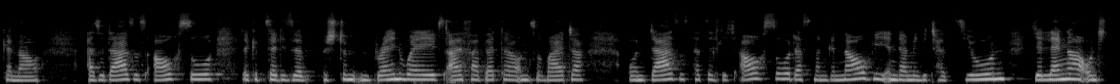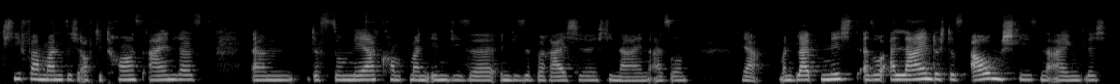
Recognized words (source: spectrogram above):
genau. Also da ist es auch so, da gibt es ja diese bestimmten Brainwaves, Alpha, Beta und so weiter. Und da ist es tatsächlich auch so, dass man genau wie in der Meditation, je länger und tiefer man sich auf die Trance einlässt, ähm, desto mehr kommt man in diese, in diese Bereiche hinein. Also ja, man bleibt nicht, also allein durch das Augenschließen eigentlich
